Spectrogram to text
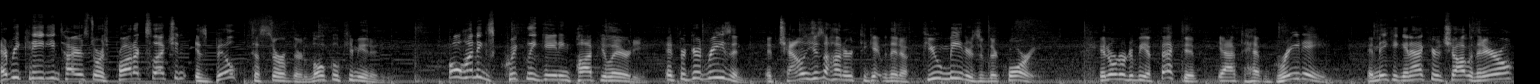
Every Canadian Tire store's product selection is built to serve their local community. Bow hunting is quickly gaining popularity, and for good reason. It challenges a hunter to get within a few meters of their quarry. In order to be effective, you have to have great aim, and making an accurate shot with an arrow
